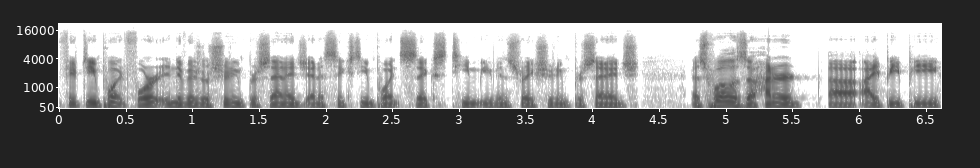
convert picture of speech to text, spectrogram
15.4 individual shooting percentage and a 16.6 team even strike shooting percentage, as well as 100 uh, IPP.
